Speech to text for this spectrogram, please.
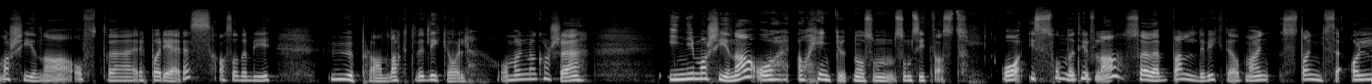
maskiner ofte repareres, altså det blir uplanlagt vedlikehold. Og man må kanskje inn i maskiner og, og hente ut noe som, som sitter fast. Og i sånne tilfeller så er det veldig viktig at man stanser all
